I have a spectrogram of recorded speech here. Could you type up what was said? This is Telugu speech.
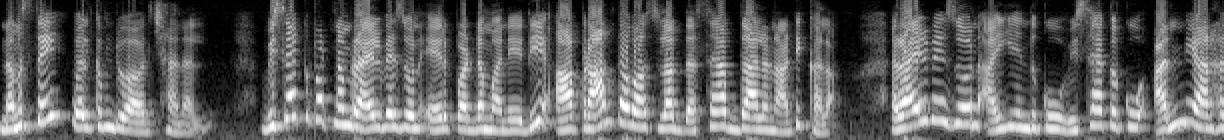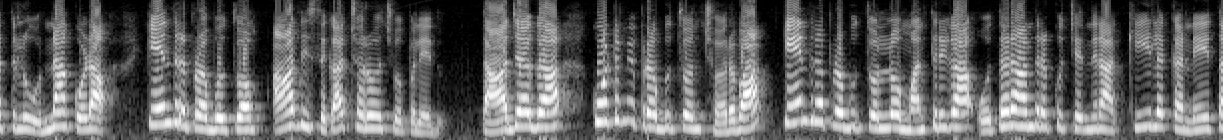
నమస్తే welcome to our channel. Visakhapatnam railway zone ఏర్పడడం అనేది ఆ ప్రాంత వాసుల దశాబ్దాల నాటి కళ రైల్వే జోన్ అయ్యేందుకు విశాఖకు అన్ని అర్హతలు ఉన్నా కూడా కేంద్ర ప్రభుత్వం ఆ దిశగా చొరవ చూపలేదు. తాజాగా కూటమి ప్రభుత్వం చొరవ కేంద్ర ప్రభుత్వంలో మంత్రిగా ఉత్తరాంధ్రకు చెందిన కీలక నేత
